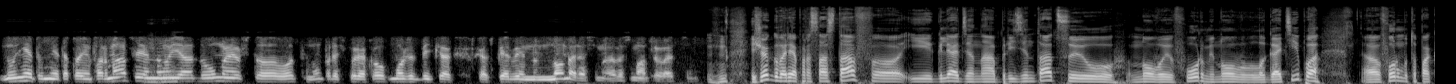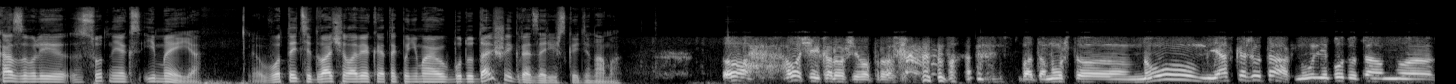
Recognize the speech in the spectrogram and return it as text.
Ну, нет у меня такой информации, mm-hmm. но я думаю, что вот, ну, Проскуряков может быть как, как первый номер рассматривается. Mm-hmm. Еще говоря про состав э, и глядя на презентацию новой формы, нового логотипа, э, форму-то показывали Сотникс и Мейя. Вот эти два человека, я так понимаю, будут дальше играть за Рижское «Динамо»? О, очень хороший вопрос. Потому что, ну, я скажу так, ну, не буду там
